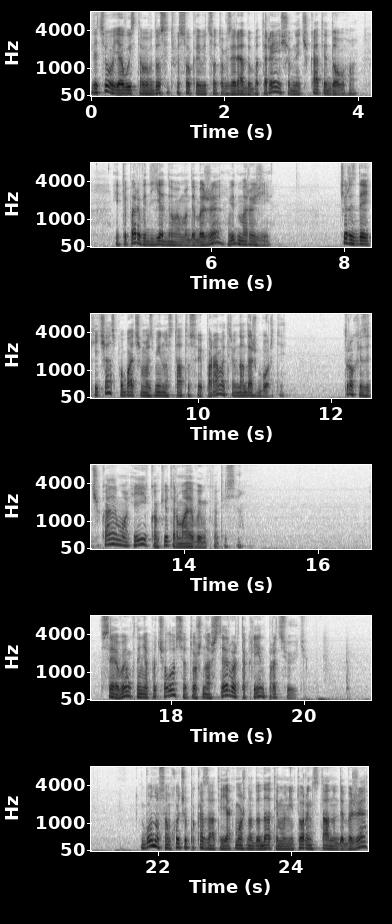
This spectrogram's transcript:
Для цього я виставив досить високий відсоток заряду батареї, щоб не чекати довго. І тепер від'єднуємо ДБЖ від мережі. Через деякий час побачимо зміну статусу і параметрів на дашборді. Трохи зачекаємо і комп'ютер має вимкнутися. Все, вимкнення почалося, тож наш сервер та клієнт працюють. Бонусом хочу показати, як можна додати моніторинг стану DBG,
